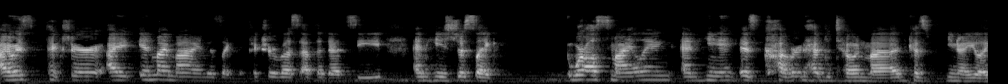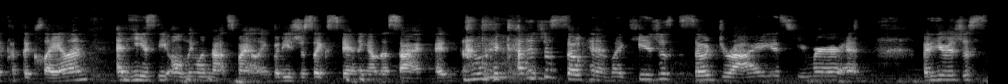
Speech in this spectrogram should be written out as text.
I always picture, I in my mind is like the picture of us at the Dead Sea, and he's just like, we're all smiling, and he is covered head to toe in mud because you know you like put the clay on, and he's the only one not smiling, but he's just like standing on the side. I'm like, God, it's just so him. Like he's just so dry. his humor, and but he was just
